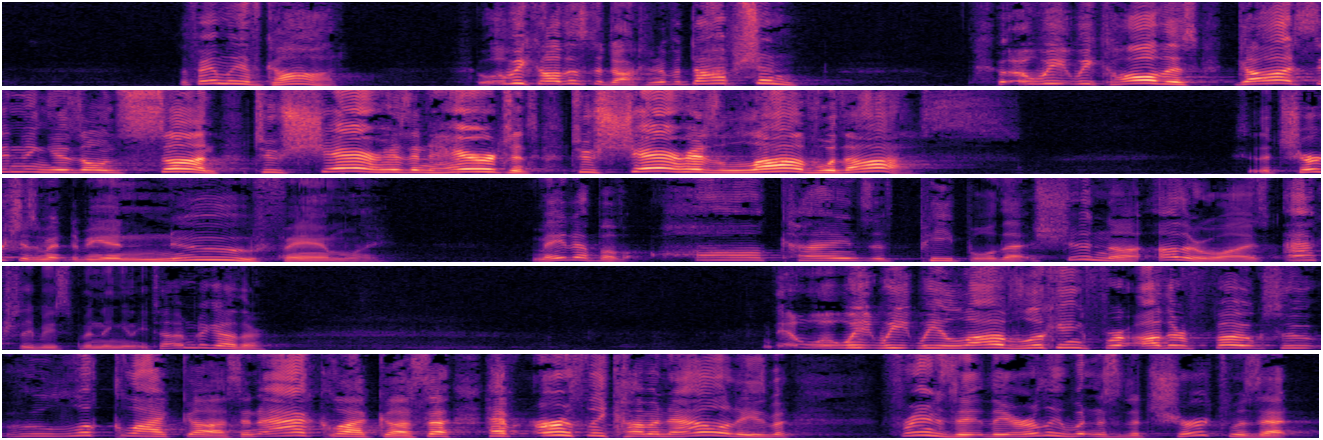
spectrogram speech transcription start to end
the family of God. We call this the doctrine of adoption. We, we call this God sending his own son to share his inheritance, to share his love with us. See, the church is meant to be a new family made up of all kinds of people that should not otherwise actually be spending any time together. We, we, we love looking for other folks who, who look like us and act like us, uh, have earthly commonalities. But, friends, the, the early witness of the church was that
